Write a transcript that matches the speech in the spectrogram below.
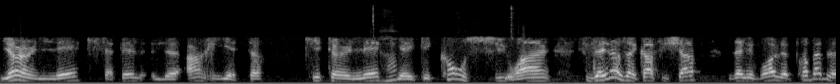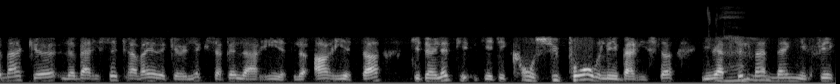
il y a un lait qui s'appelle le Henrietta, qui est un lait Ah. qui a été conçu. Ouais. Si vous allez dans un coffee shop, vous allez voir le, probablement que le barista travaille avec un lait qui s'appelle le, Henrietta, qui est un lait qui, qui a été conçu pour les baristas. Il est absolument magnifique.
